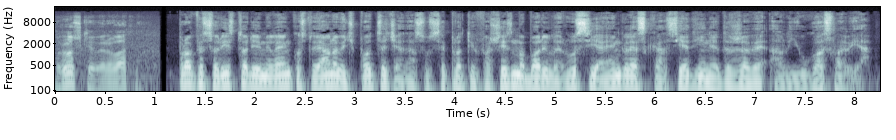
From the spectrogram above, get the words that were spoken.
Ruske, verovatno. Profesor istorije Milenko Stojanović podsjeća da su se protiv fašizma borile Rusija, Engleska, Sjedinjene države, ali i Jugoslavija.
